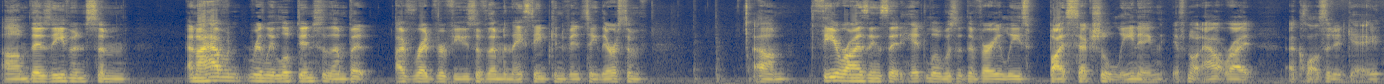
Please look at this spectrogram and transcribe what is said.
Um, there's even some and I haven't really looked into them, but I've read reviews of them and they seem convincing. There are some um, theorizings that Hitler was at the very least bisexual leaning, if not outright a closeted gay.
